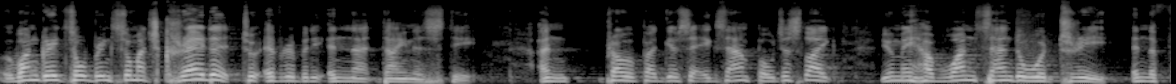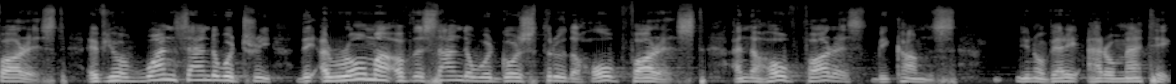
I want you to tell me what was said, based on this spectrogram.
one great soul brings so much credit to everybody in that dynasty. And Prabhupada gives an example, just like you may have one sandalwood tree in the forest. If you have one sandalwood tree, the aroma of the sandalwood goes through the whole forest, and the whole forest becomes, you know, very aromatic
